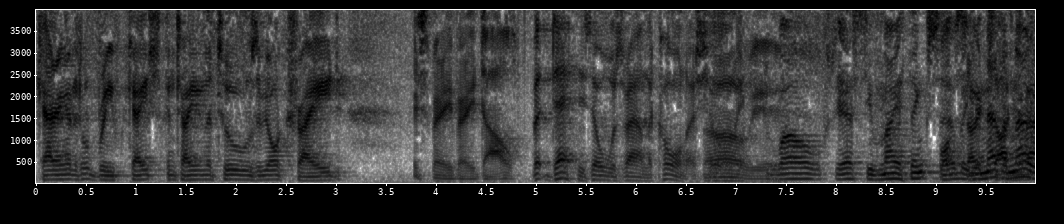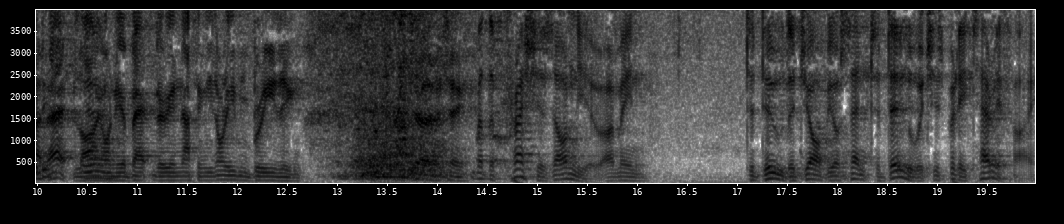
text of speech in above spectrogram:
carrying a little briefcase containing the tools of your trade, it's very, very dull. But death is always round the corner, surely. Oh, yeah. Well, yes, you may think so, What's but so you never exciting know. about do you? that? Lying Yeah. on your back doing nothing, you're not even breathing. Eternity. But the pressure's on you. I mean, to do the job you're sent to do, which is pretty terrifying.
